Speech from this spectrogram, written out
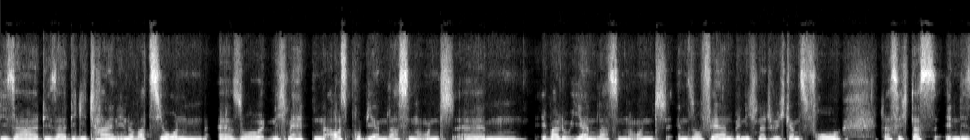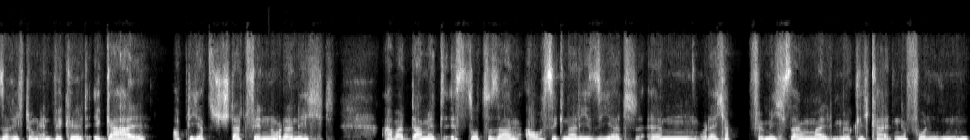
dieser, dieser digitalen Innovationen äh, so nicht mehr hätten ausprobieren lassen und ähm, evaluieren lassen. Und insofern bin ich natürlich ganz froh, dass sich das in diese Richtung entwickelt, egal ob die jetzt stattfinden oder nicht. Aber damit ist sozusagen auch signalisiert, ähm, oder ich habe für mich, sagen wir mal, Möglichkeiten gefunden,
